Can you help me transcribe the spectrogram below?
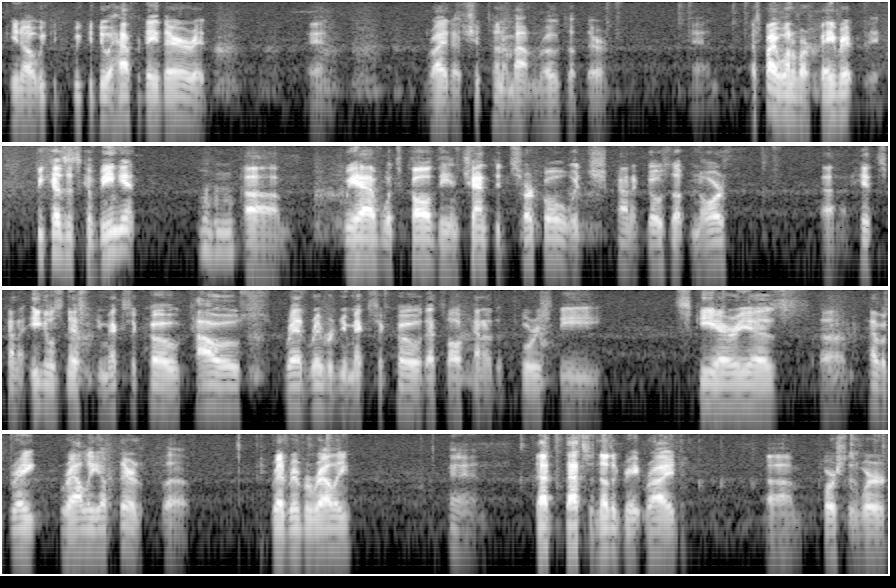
you know, we could we could do a half a day there and and ride a shit ton of mountain roads up there, and that's probably one of our favorite because it's convenient. Mm-hmm. Um, we have what's called the Enchanted Circle, which kind of goes up north, uh, hits kind of Eagles Nest, New Mexico, Taos, Red River, New Mexico. That's all kind of the touristy ski areas. Uh, have a great rally up there, uh, Red River Rally, and that that's another great ride. Um, of course, and we're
